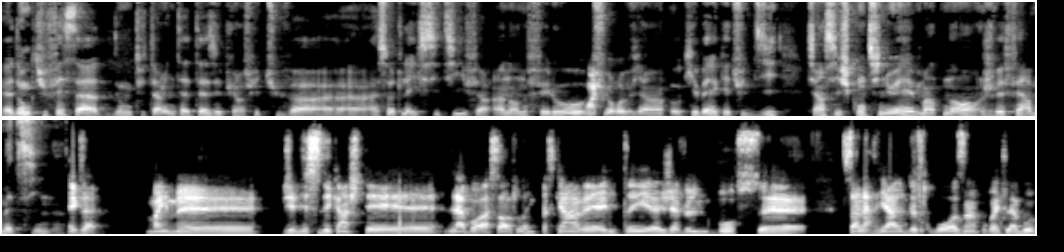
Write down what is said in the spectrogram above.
Euh, donc tu fais ça, donc tu termines ta thèse et puis ensuite tu vas à, à Salt Lake City faire un an de fellow. Ouais. Tu reviens au Québec et tu te dis, tiens, si je continuais, maintenant, je vais faire médecine. Exact. Même, euh, j'ai décidé quand j'étais là-bas à Salt Lake, parce qu'en réalité, euh, j'avais une bourse euh, salariale de trois ans pour être là-bas.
